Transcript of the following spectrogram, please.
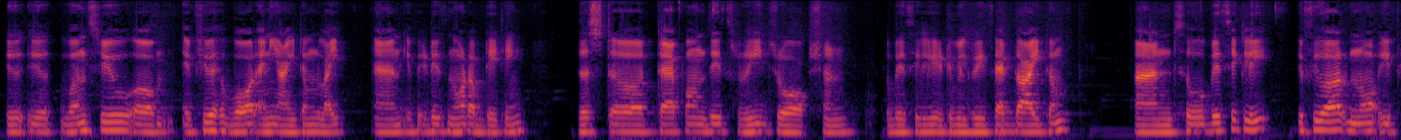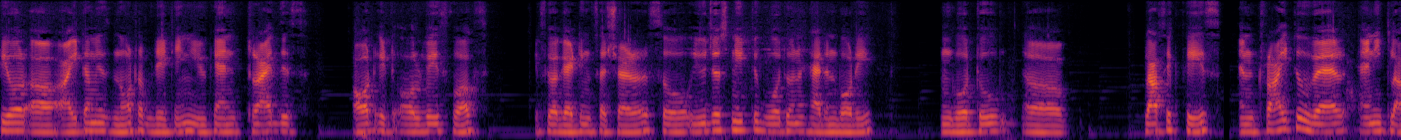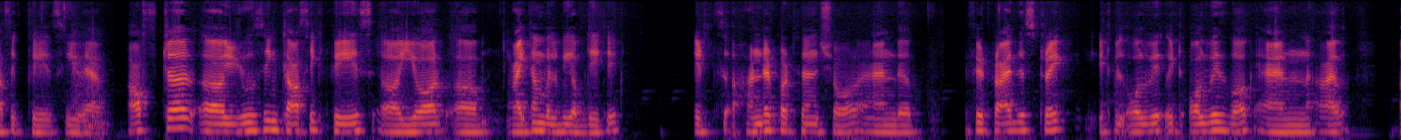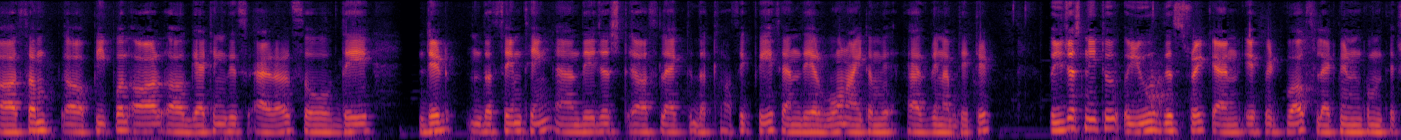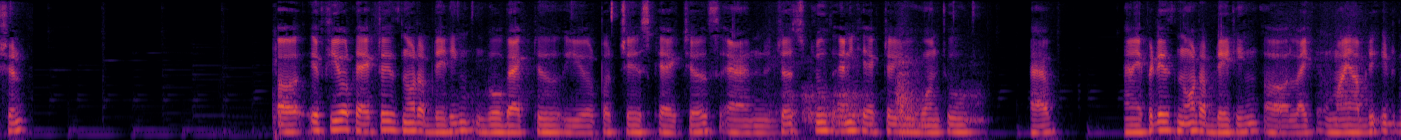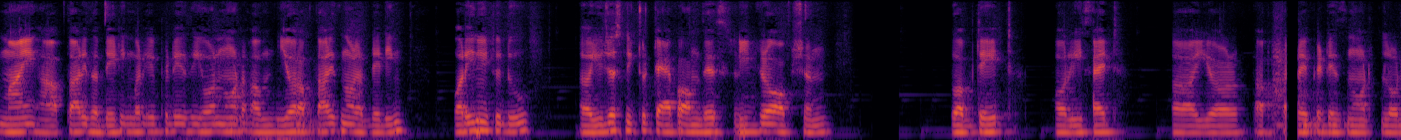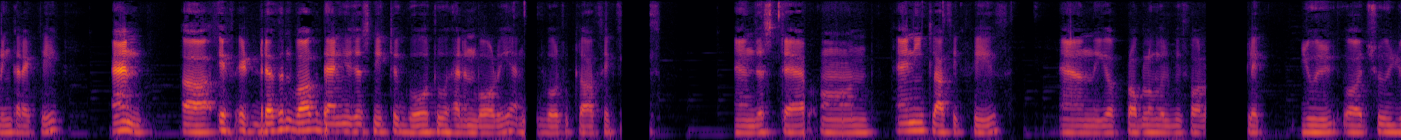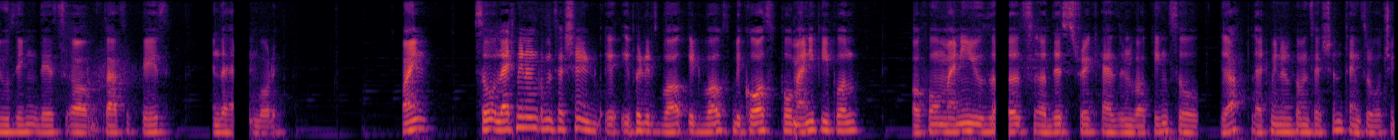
You, you, once you um, if you have bought any item like and if it is not updating just uh, tap on this redraw option. So basically it will reset the item. And so basically if you are not if your uh, item is not updating you can try this out. It always works if you are getting such error so you just need to go to a head and body go to uh, classic face and try to wear any classic face you have. After uh, using classic face uh, your um, item will be updated. It's 100% sure and uh, if you try this trick it will always it always work and I, uh, some uh, people are getting this error. So they did the same thing and they just select the classic face and their worn item has been updated so you just need to use this trick and if it works let me know in the comment section. Uh, if your character is not updating go back to your purchased characters and just choose any character you want to have. And if it is not updating uh, like my update my avatar is updating but if it is your not um, your avatar is not updating what you need to do uh, you just need to tap on this redraw option to update or reset uh, your if it is not loading correctly. And uh, if it doesn't work then you just need to go to head and body and go to classic face and just tap on any classic face and your problem will be solved. Click you or choose using this uh, classic face in the head and body. Fine. So let me know in comment section if it is work it works because for many people for many users uh, this trick has been working so yeah let me know in the comment section thanks for watching.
